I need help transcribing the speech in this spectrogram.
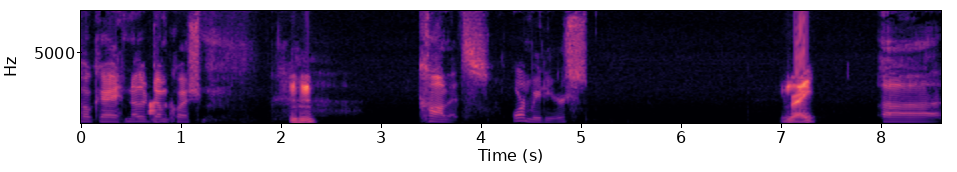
Okay. Another dumb question. Mhm. Comets or meteors. Right? Uh,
